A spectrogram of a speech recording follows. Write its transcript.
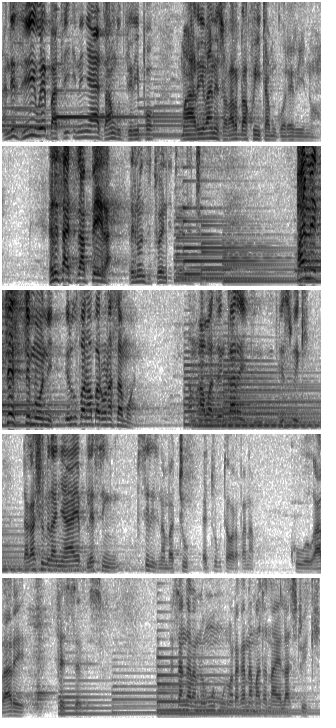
handiziviwe but ine nyaya dzangu dziripo. Mwari vane zvavari kuda kuita mugore rino. Risati rapera rinonzi 2022 pane testimony iri kufanira kubatwa nasomeone. I was encouraged this week. Ndakashumira nyaya yeblessing series number 2 yatiri kutaura panapa kuharare first service. Ndasangana nomumwe munhu wandakanamata naye last week.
